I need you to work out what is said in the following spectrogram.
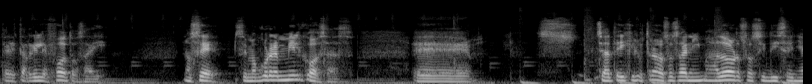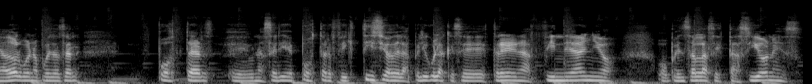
Tenés terribles fotos ahí. No sé, se me ocurren mil cosas ya te dije ilustrado, sos animador, sos diseñador, bueno, puedes hacer pósters, eh, una serie de pósters ficticios de las películas que se estrenen a fin de año o pensar las estaciones.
